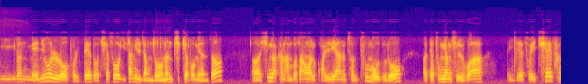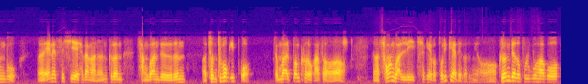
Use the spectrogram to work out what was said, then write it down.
이, 이런 매뉴얼로 볼 때도 최소 2, 3일 정도는 지켜보면서 어, 심각한 안보 상황을 관리하는 전투 모드로 어, 대통령실과 이제 소위 최상부 어, NSC에 해당하는 그런 장관들은 어, 전투복 입고 정말 벙커로 가서 어, 상황 관리 체계로 돌입해야 되거든요. 그런데도 불구하고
